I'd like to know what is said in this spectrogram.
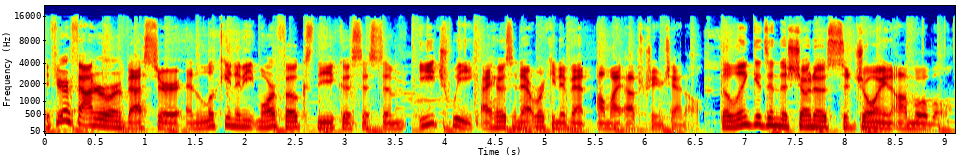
If you're a founder or investor and looking to meet more folks in the ecosystem, each week I host a networking event on my Upstream channel. The link is in the show notes to join on mobile.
